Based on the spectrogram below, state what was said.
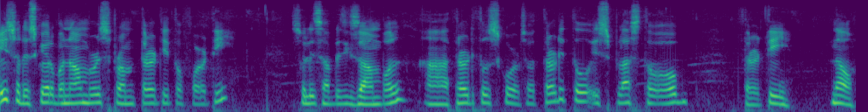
Okay, so the square of a number is from 30 to 40. So let's have this example. Uh, 32 squared. So 32 is plus 2 of 30. Now,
